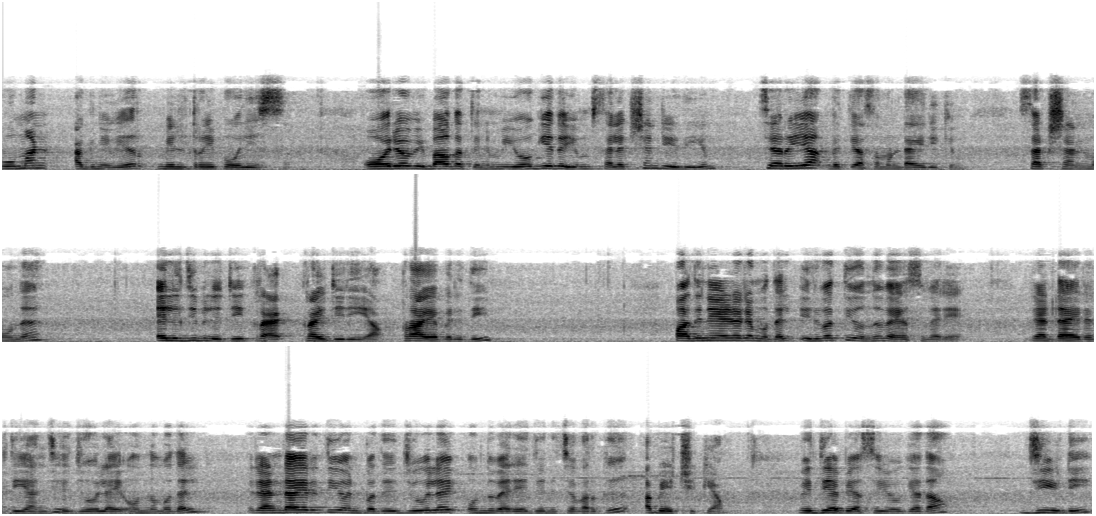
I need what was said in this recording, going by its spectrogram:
woman Agniveer military police. ഓരോ വിഭാഗത്തിനും യോഗ്യതയും സെലക്ഷൻ രീതിയും ചെറിയ വ്യത്യാസമുണ്ടായിരിക്കും. സെക്ഷൻ മൂന്ന് എലിജിബിലിറ്റി ക്രൈറ്റീരിയ പ്രായപരിധി പതിനേഴര മുതൽ ഇരുപത്തിയൊന്ന് വയസ്സ് വരെ. രണ്ടായിരത്തി അഞ്ച് ജൂലൈ ഒന്ന് മുതൽ രണ്ടായിരത്തി ഒൻപത് ജൂലൈ ഒന്ന് വരെ ജനിച്ചവർക്ക് അപേക്ഷിക്കാം. വിദ്യാഭ്യാസ യോഗ്യത ജി ഡി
